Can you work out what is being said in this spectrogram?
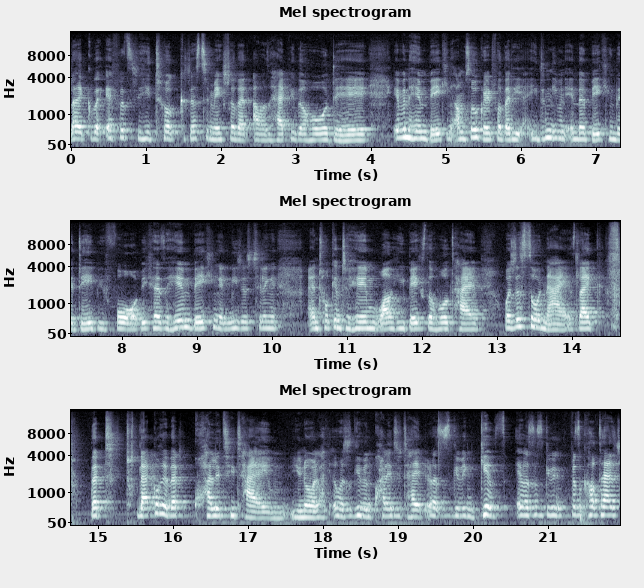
like the efforts he took just to make sure that I was happy the whole day. Even him baking, I'm so grateful that he, he didn't even end up baking the day before because him baking and me just chilling and talking to him while he bakes the whole time was just so nice. Like that like okay that quality time you know like it was just giving quality time it was just giving gifts it was just giving physical touch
